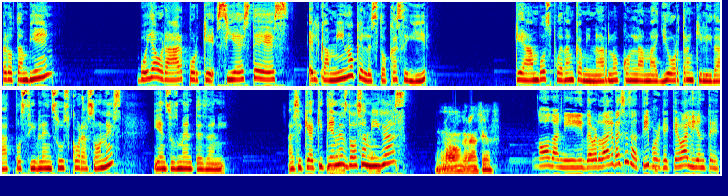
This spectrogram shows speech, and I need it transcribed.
pero también voy a orar porque si este es el camino que les toca seguir, que ambos puedan caminarlo con la mayor tranquilidad posible en sus corazones y en sus mentes, Dani. Así que aquí tienes dos amigas. No, gracias. No, Dani, de verdad gracias a ti, porque qué valiente.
